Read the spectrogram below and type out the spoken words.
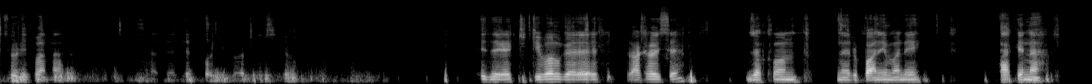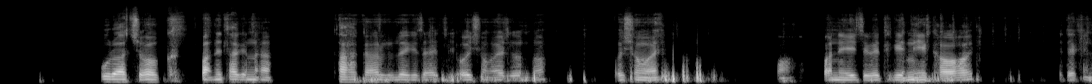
চুরিপানা এই যে একটি গায়ে রাখা হয়েছে। যখন এর পানি মানে থাকে না। পুরা চোখ পানি থাকে না। হাহাকার লেগে যায় ওই সময়ের জন্য। ওই সময় পানি এই জায়গা থেকে নিয়ে খাওয়া হয়। দেখেন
